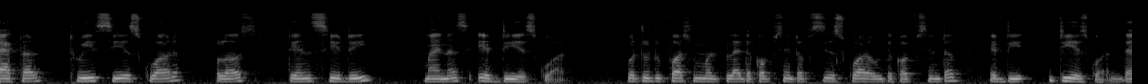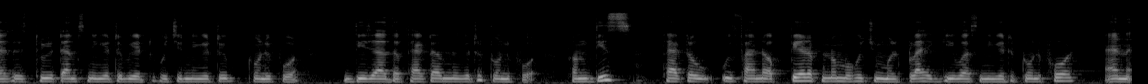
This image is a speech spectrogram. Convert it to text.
factor 3c square plus 10cd minus 8d square. What to do? First we multiply the coefficient of c square with the coefficient of 8d d square. That is 3 times negative 8 which is negative 24 these are the factor of negative 24 from this factor we find a pair of number which we multiply give us negative 24 and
